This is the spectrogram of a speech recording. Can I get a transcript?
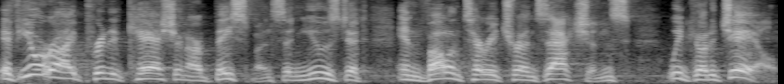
If you or I printed cash in our basements and used it in voluntary transactions, we'd go to jail.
